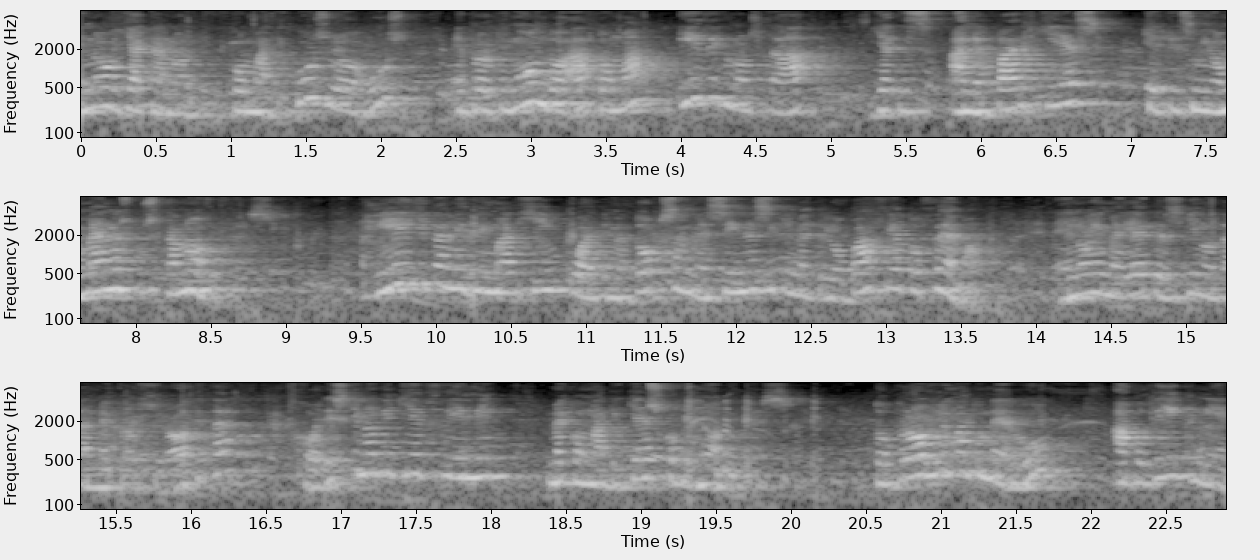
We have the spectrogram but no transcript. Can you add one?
Ενώ για κομματικού λόγους επροτιμώνται άτομα ήδη γνωστά για τις ανεπάρκειες και τις μειωμένες τους ικανότητες. Λίγοι ήταν οι δήμαρχοι που αντιμετώπισαν με σύνεση και με τριοπάθεια το θέμα, ενώ οι μελέτες γίνονταν με προχειρότητα, χωρίς κοινωνική ευθύνη, με κομματικές σκοπιμότητες. Το πρόβλημα του νερού αποδείκνυε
